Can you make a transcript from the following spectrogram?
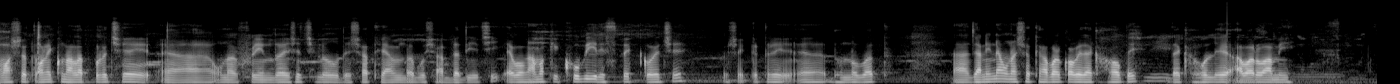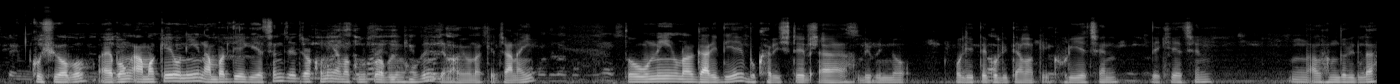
আমার সাথে অনেকক্ষণ আলাপ করেছে ওনার ফ্রেন্ডরা এসেছিল, ওদের সাথে আমরা বসে আড্ডা দিয়েছি এবং আমাকে খুবই রেসপেক্ট করেছে। তো সেক্ষেত্রে ধন্যবাদ। জানি না ওনার সাথে আবার কবে দেখা হবে। দেখা হলে আবারও আমি খুশি হব। এবং আমাকে উনি নাম্বার দিয়ে গিয়েছেন যে যখনই আমার কোনো প্রবলেম হবে যেন আমি ওনাকে জানাই। তো উনি ওনার গাড়ি দিয়ে বুখারিস্টের বিভিন্ন গলিতে গলিতে আমাকে ঘুরিয়েছেন, দেখিয়েছেন। আলহামদুলিল্লাহ,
